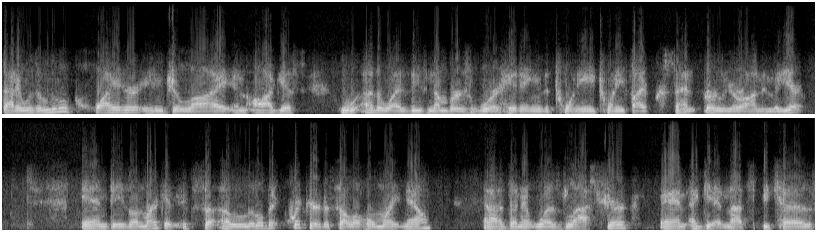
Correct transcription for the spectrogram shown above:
that it was a little quieter in July and August. Otherwise, these numbers were hitting the 20, 25% earlier on in the year. And days on market, it's a little bit quicker to sell a home right now uh, than it was last year. And again, that's because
